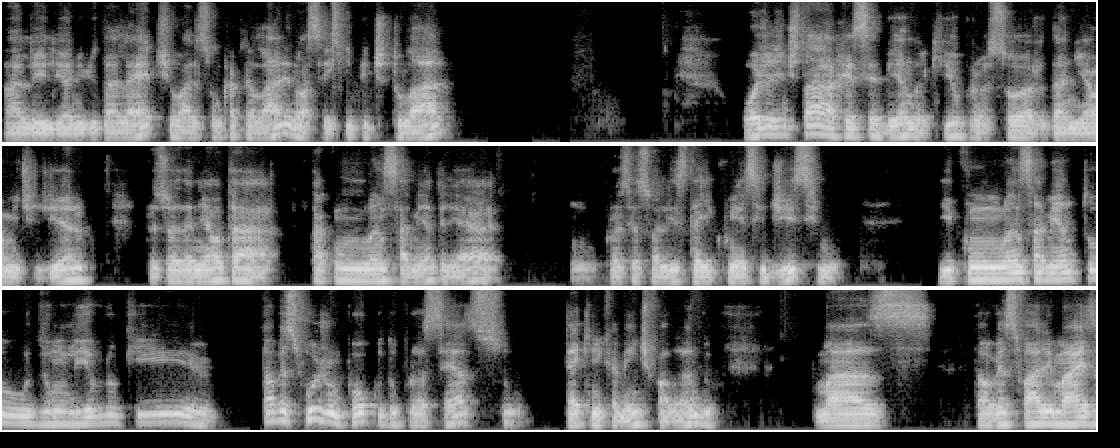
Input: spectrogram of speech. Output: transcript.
a Leiliane Vidaletti, o Alisson Capelari, nossa equipe titular. Hoje a gente está recebendo aqui o professor Daniel Mitidiero. O professor Daniel está tá com um lançamento, ele é um processualista aí conhecidíssimo, e com um lançamento de um livro que talvez fuja um pouco do processo, tecnicamente falando, mas talvez fale mais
